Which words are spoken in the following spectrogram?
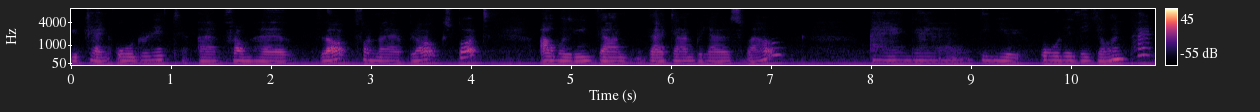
You can order it uh, from her blog from her blog spot. I will link down that down below as well. And uh, then you order the yarn pack.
